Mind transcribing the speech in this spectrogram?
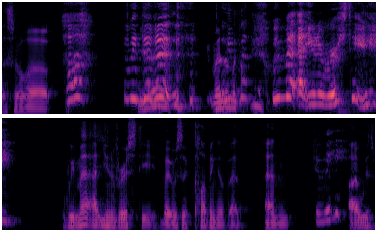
uh, so uh, huh? We yeah, didn't. we met We met, we met at university. We met at university, but it was a clubbing event, and Did we? I was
